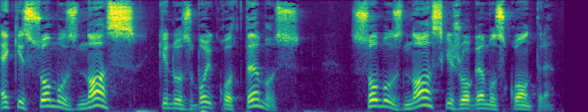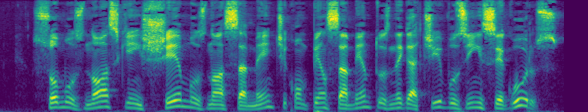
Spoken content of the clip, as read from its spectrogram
é que somos nós que nos boicotamos, somos nós que jogamos contra, somos nós que enchemos nossa mente com pensamentos negativos e inseguros.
